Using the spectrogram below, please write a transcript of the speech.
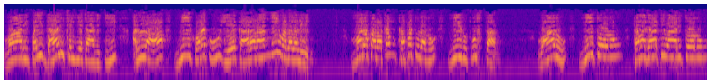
వారిపై దాడి చెయ్యటానికి అల్లా మీ కొరకు ఏ కారణాన్ని వదలలేదు. మరొక రకం కపటులను మీరు చూస్తారు. వారు మీతోనూ తమ జాతి వారితోనూ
